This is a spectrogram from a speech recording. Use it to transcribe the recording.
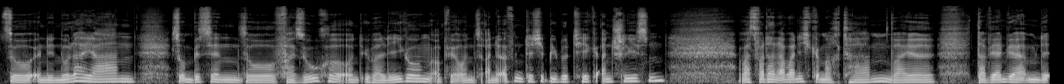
so in den Nullerjahren so ein bisschen so Versuche und Überlegungen, ob wir uns an eine öffentliche Bibliothek anschließen, was wir dann aber nicht gemacht haben, weil da wären wir,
